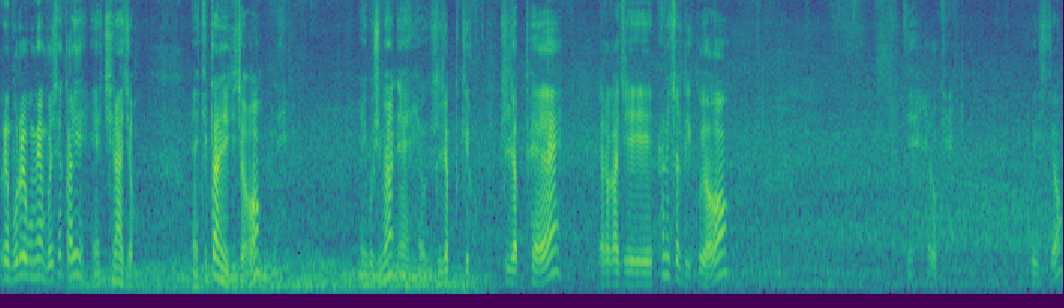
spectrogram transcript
그리고 물을 보면 물 색깔이 예, 진하죠. 예, 깊다는 얘기죠. 네. 여기 보시면 예, 여기 길, 옆, 길, 길 옆에 여러 가지 편의시설도 있고요. 예, 이렇게 보이시죠?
